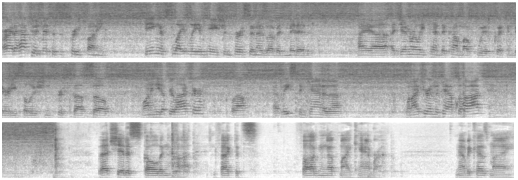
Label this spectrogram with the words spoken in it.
All right, I have to admit this is pretty funny. Being a slightly impatient person, as I've admitted, I, uh, I generally tend to come up with quick and dirty solutions for stuff. So, want to heat up your lacquer? Well, at least in Canada, when I turn the tap to hot, that shit is scalding hot. In fact, it's fogging up my camera. Now because my...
